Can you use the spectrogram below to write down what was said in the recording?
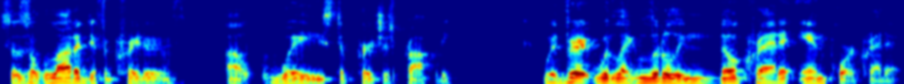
So there's a lot of different creative uh, ways to purchase property with very with like literally no credit and poor credit.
